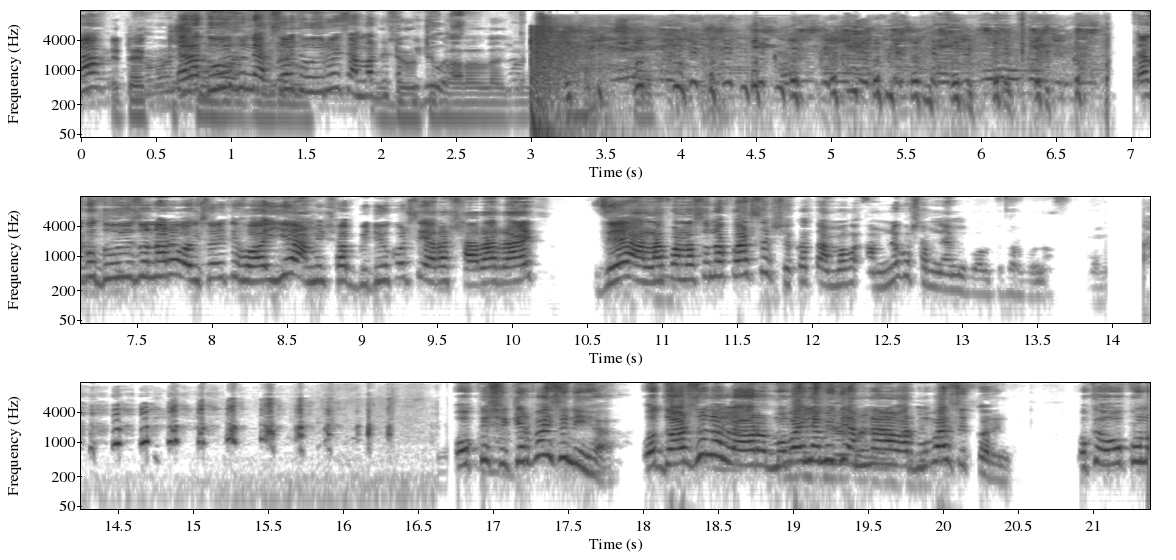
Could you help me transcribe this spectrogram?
না? এটা এরা একসাথে ভিডিও। আমার দুটো ভালো দুইজনের ওই সাইতে হইয়ে আমি সব ভিডিও করছি আর সারা রাত যে আলাপ আলোচনা করছে সে কথা আমার আপনাকে সামনে আমি বলতে পারব না। ও কি শিখের পাইছে নি হ্যাঁ? ও দশজন আর মোবাইল আমি দিই আপনার আর মোবাইল চেক করেন। ওকে ও কোন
